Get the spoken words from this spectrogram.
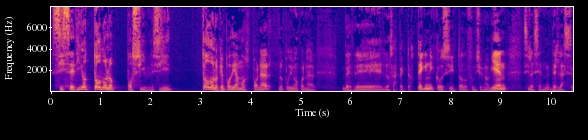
si se dio todo lo posible, si todo lo que podíamos poner, lo pudimos poner desde los aspectos técnicos, si todo funcionó bien, si las, desde las,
